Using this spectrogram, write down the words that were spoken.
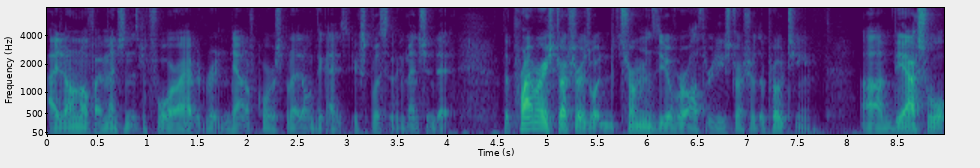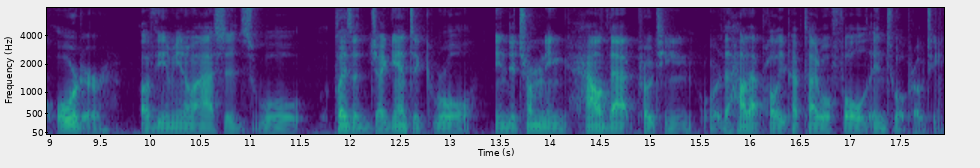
I don't know if I mentioned this before. I have it written down, of course, but I don't think I explicitly mentioned it. The primary structure is what determines the overall 3D structure of the protein. Um, the actual order of the amino acids will plays a gigantic role in determining how that protein or the how that polypeptide will fold into a protein.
